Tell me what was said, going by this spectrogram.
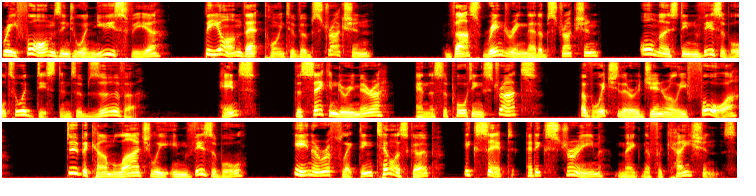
reforms into a new sphere beyond that point of obstruction, thus rendering that obstruction almost invisible to a distant observer. Hence, the secondary mirror and the supporting struts, of which there are generally four, do become largely invisible in a reflecting telescope except at extreme magnifications.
